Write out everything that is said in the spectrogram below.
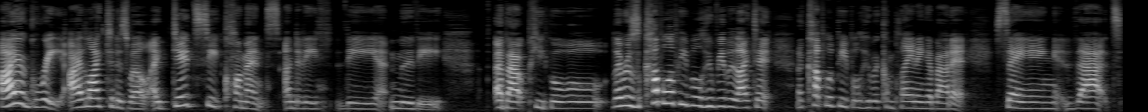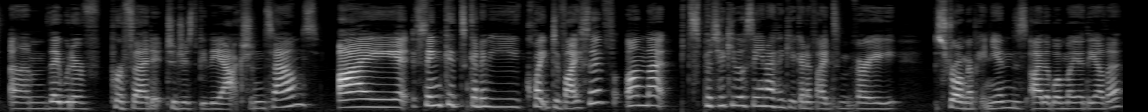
I agree. I liked it as well. I did see comments underneath the movie about people. There was a couple of people who really liked it, and a couple of people who were complaining about it, saying that um, they would have preferred it to just be the action sounds. I think it's going to be quite divisive on that particular scene. I think you're going to find some very strong opinions, either one way or the other.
